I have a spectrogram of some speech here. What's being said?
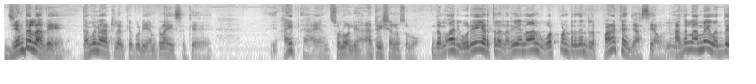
ஜென்ரலாகவே தமிழ்நாட்டில் இருக்கக்கூடிய எம்ப்ளாயீஸுக்கு ஐட் சொல்லுவோம் இல்லையா? ஆட்ரிஷன் சொல்லுவோம். இந்த மாதிரி ஒரே இடத்துல நிறைய நாள் ஒர்க் பண்ணுறதுன்ற பழக்கம் ஜாஸ்தியாகும் அதெல்லாமே வந்து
